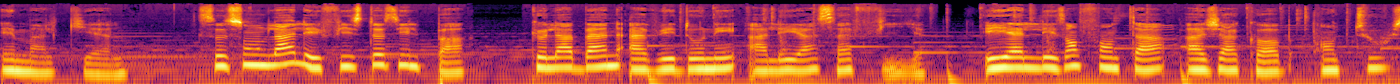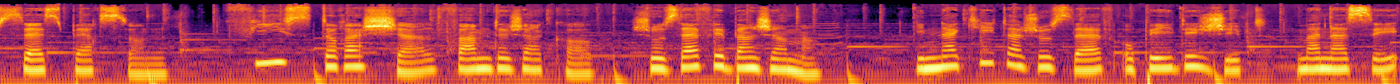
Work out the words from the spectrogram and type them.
et Malkiel. Ce sont là les fils de Zilpa que Laban avait donnés à Léa sa fille, et elle les enfanta à Jacob en tout seize personnes. Fils de Rachel, femme de Jacob, Joseph et Benjamin. Il naquit à Joseph au pays d'Égypte Manassé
